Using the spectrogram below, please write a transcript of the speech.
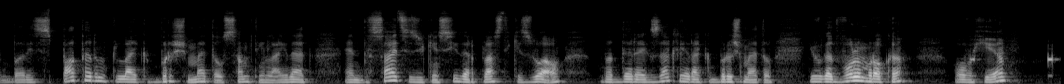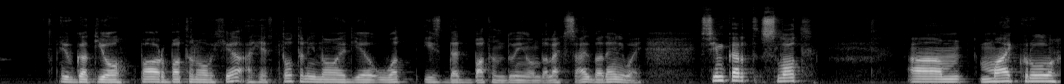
but it's patterned like brush metal, something like that. And the sides, as you can see, they're plastic as well, but they're exactly like brush metal. You've got volume rocker over here. You've got your power button over here. I have totally no idea what is that button doing on the left side, but anyway, SIM card slot, um, micro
